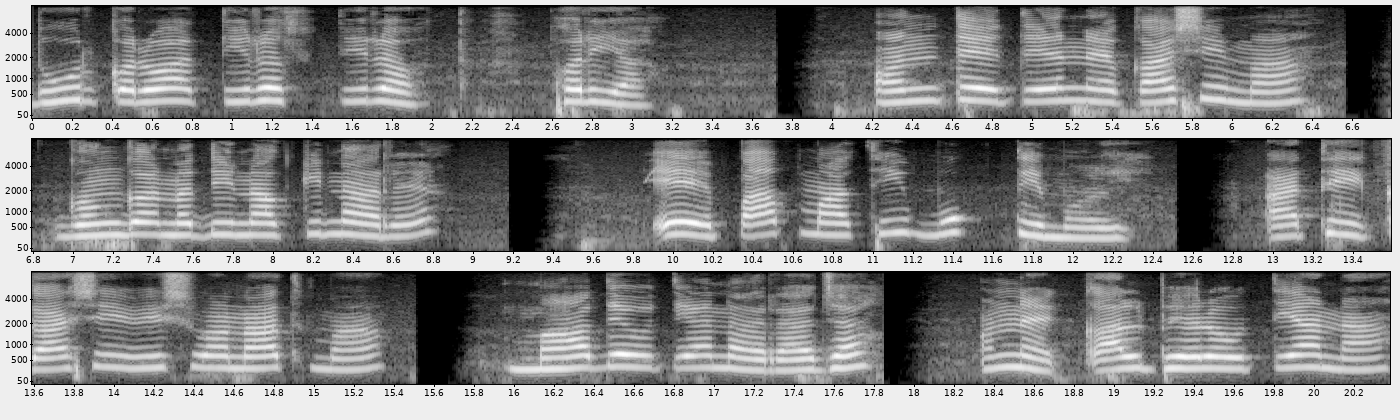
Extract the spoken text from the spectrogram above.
દૂર કરવા તીરથ તીરથ ફર્યા. અંતે તેને કાશીમાં ગંગા નદીના કિનારે એ પાપમાંથી મુક્તિ મળી. આથી કાશી વિશ્વનાથમાં મહાદેવ ત્યાંના રાજા અને કાલભૈરવ ત્યાંના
